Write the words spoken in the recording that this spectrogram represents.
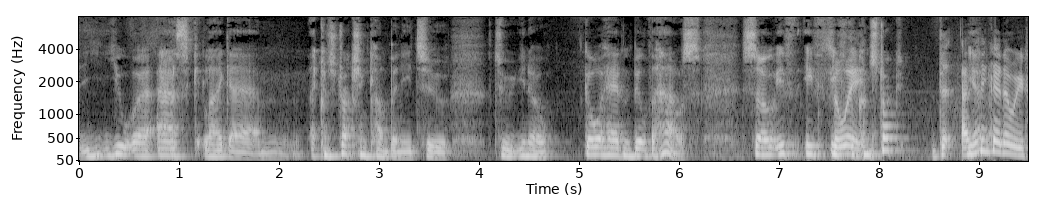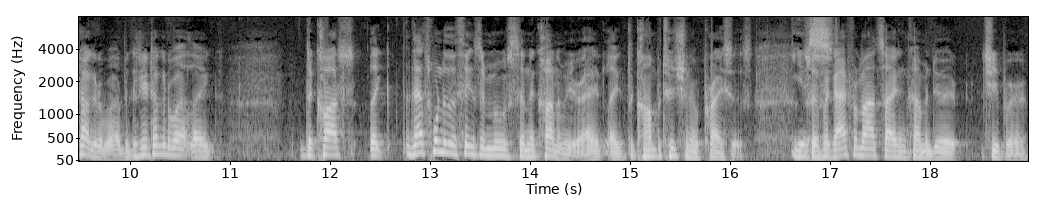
you uh, ask like um, a construction company to to you know go ahead and build the house so if if, so if wait, the construct I yeah. think I know what you're talking about because you're talking about like the cost like that's one of the things that moves an economy right like the competition of prices yes. so if a guy from outside can come and do it cheaper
